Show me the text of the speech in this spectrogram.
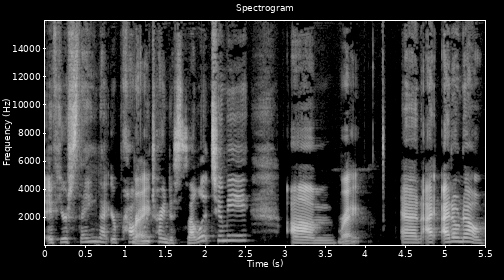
if you're saying that you're probably right. trying to sell it to me um right And I, I don't know.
